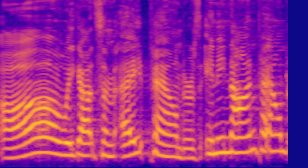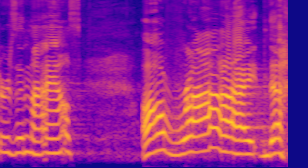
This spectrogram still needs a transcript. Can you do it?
Oh, we got some eight pounders. Any nine pounders in the house? All right.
